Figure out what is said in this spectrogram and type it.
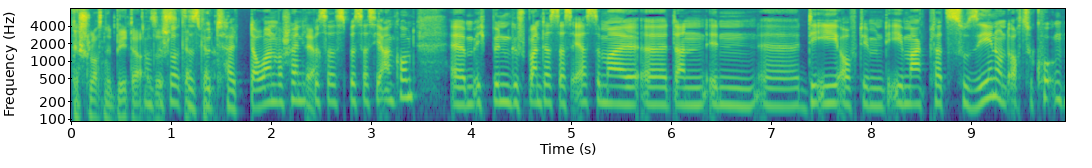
geschlossene Beta. und Also geschlossen. Das wird halt dauern wahrscheinlich, Ja. bis, das, bis das hier ankommt. Ähm, ich bin gespannt, das das erste Mal äh, dann in äh, DE auf dem DE-Marktplatz zu sehen und auch zu gucken,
